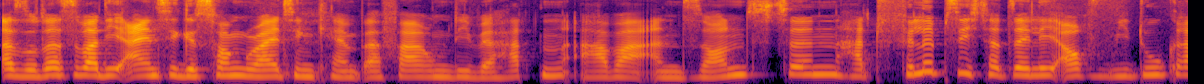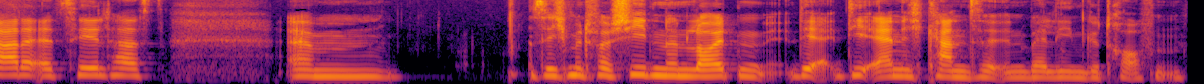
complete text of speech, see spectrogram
also das war die einzige Songwriting-Camp-Erfahrung, die wir hatten. Aber ansonsten hat Philipp sich tatsächlich auch, wie du gerade erzählt hast, ähm, sich mit verschiedenen Leuten, die, die er nicht kannte, in Berlin getroffen.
